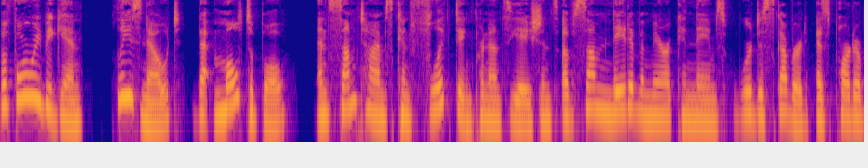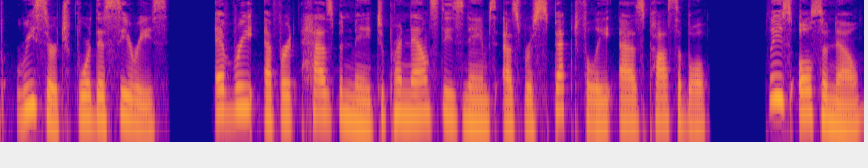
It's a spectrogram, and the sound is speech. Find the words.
Before we begin, please note that multiple and sometimes conflicting pronunciations of some Native American names were discovered as part of research for this series. Every effort has been made to pronounce these names as respectfully as possible. Please also know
